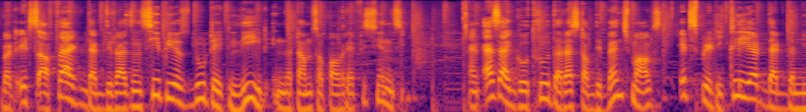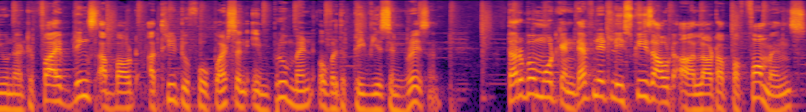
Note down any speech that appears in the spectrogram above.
but it's a fact that the Ryzen CPUs do take lead in the terms of power efficiency. And as I go through the rest of the benchmarks, it's pretty clear that the new Nitro 5 brings about a 3-4% improvement over the previous generation. Turbo mode can definitely squeeze out a lot of performance,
